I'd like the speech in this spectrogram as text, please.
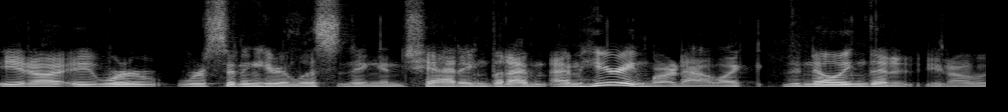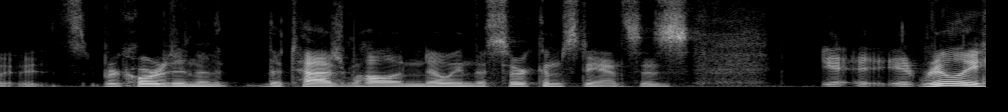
you know it, we're we're sitting here listening and chatting but i'm i'm hearing more now like the knowing that it, you know it's recorded in the, the taj mahal and knowing the circumstances it, it really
